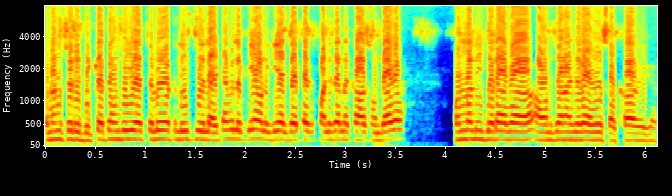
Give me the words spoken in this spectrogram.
ਉਹਨਾਂ ਨੂੰ ਸਵੇਰੇ ਦਿੱਕਤ ਆਉਂਦੀ ਹੈ। ਚਲੋ ਅਟਲੀਸਟ ਜੇ ਲਾਈਟਾਂ ਵੀ ਲੱਗੀਆਂ ਹੋਣਗੀਆਂ, ਜਦ ਤੱਕ ਪਾਣੀ ਦਾ ਨਿਕਾਸ ਹੁੰਦਾ ਵਾ, ਉਹਨਾਂ ਲਈ ਜਿਹੜਾ ਵਾ ਆਉਣ ਜਾਣਾ ਜਿਹੜਾ ਉਹ ਸੌਖਾ ਹੋਵੇਗਾ।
